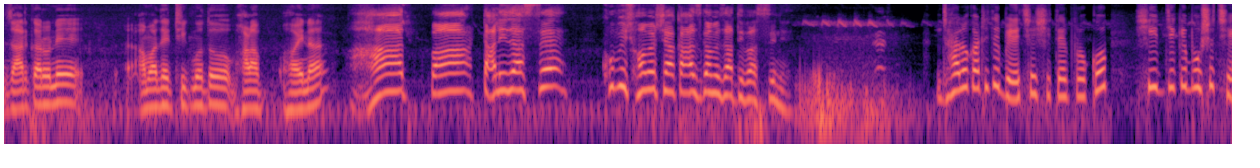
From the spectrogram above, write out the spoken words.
যার কারণে আমাদের ঠিকমতো ভাড়া হয় না। হাত পা টালি যাচ্ছে খুবই সমস্যা কাজ কামে যাতে পারছি না। ঝালকাঠিতে বেড়েছে শীতের প্রকোপ শীত জেকে বসেছে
